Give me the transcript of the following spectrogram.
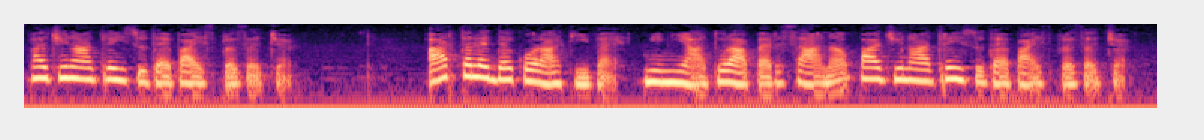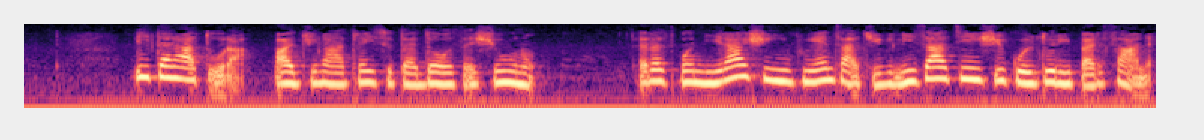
pagina 314 Artele decorative, miniatura persană, pagina 314 Literatura, pagina 321 Răspândirea și influența civilizației și culturii persane,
